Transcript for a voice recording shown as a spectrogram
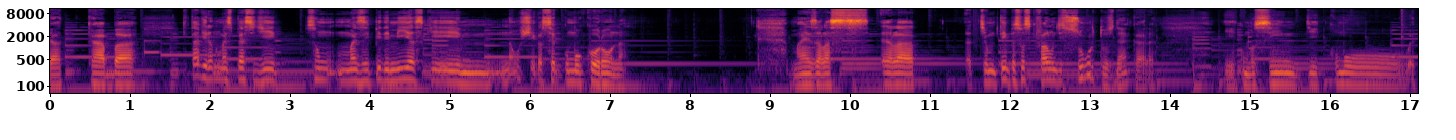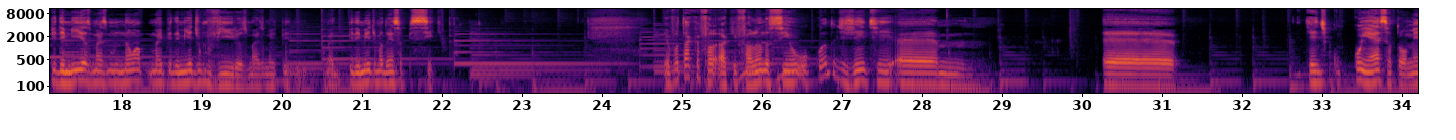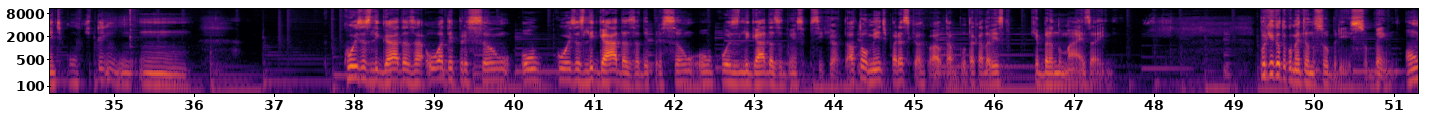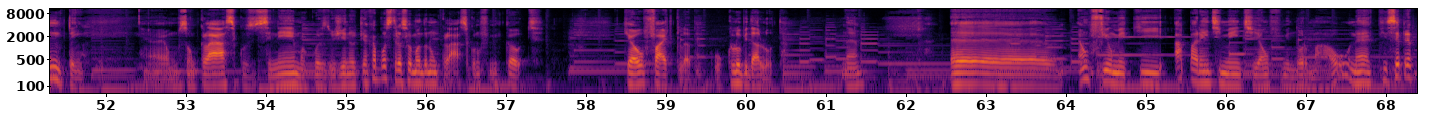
acaba que está virando uma espécie de são umas epidemias que não chegam a ser como o corona, mas elas, ela tem pessoas que falam de surtos, né, cara? E como assim, de como epidemias, mas não uma epidemia de um vírus, mas uma, epidemia de uma doença psíquica. Eu vou estar aqui falando assim o quanto de gente é, é, que a gente conhece atualmente, que tem um, coisas ligadas a, ou à depressão, ou coisas ligadas à depressão, ou coisas ligadas à doença psíquica. Atualmente parece que o tabu está cada vez quebrando mais ainda. Por que, que eu estou comentando sobre isso? Bem, ontem é, são clássicos de cinema, coisas do gênero, que acabou se transformando num clássico, num filme cult, que é o Fight Club, o Clube da Luta, né? É, é um filme que aparentemente é um filme normal, né? Que sempre é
